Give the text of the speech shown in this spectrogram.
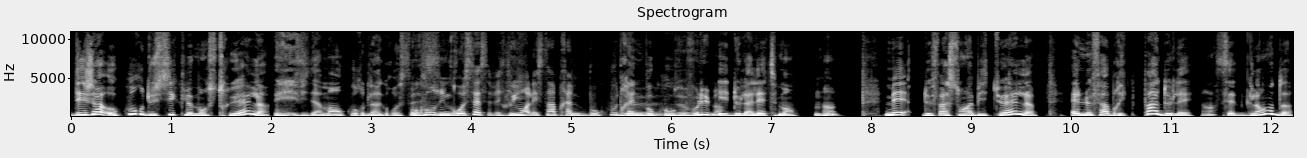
déjà au cours du cycle menstruel et évidemment au cours de la grossesse. Au cours d'une grossesse, effectivement, Oui. les seins prennent beaucoup de, Prennent beaucoup. de volume. et de l'allaitement. hein. Mais de façon habituelle, elle ne fabrique pas de lait, hein, cette glande,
